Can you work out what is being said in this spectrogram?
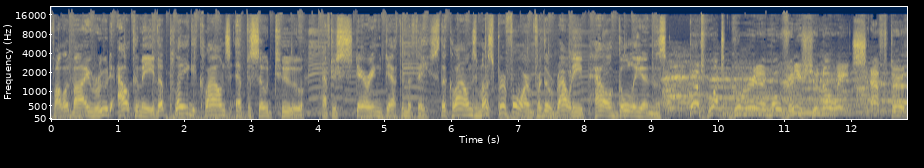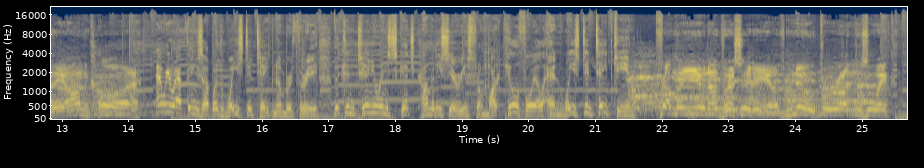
Followed by Rude Alchemy, The Plague Clowns Episode 2. After staring death in the face, the clowns must perform for the rowdy Palgolians. But what grim ovation awaits after the encore? And we wrap things up with Wasted Tape number 3, the continuing sketch comedy series from Mark Kilfoyle and Wasted Tape Team from the University of New Brunswick.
